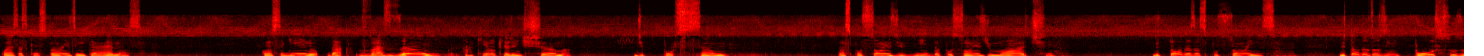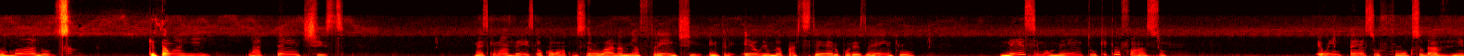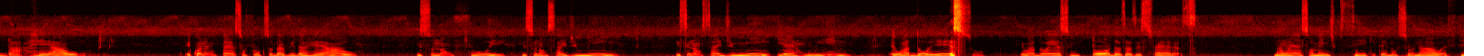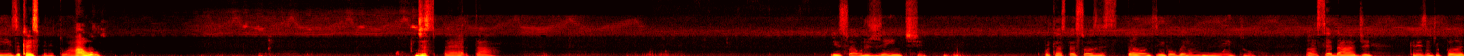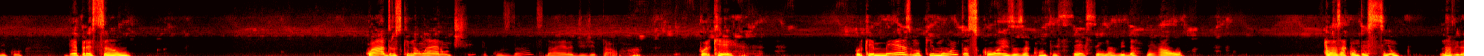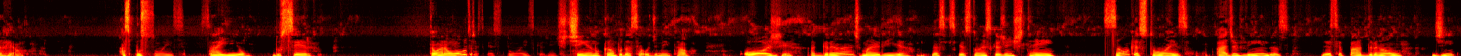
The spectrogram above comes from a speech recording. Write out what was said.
com essas questões internas, conseguindo dar vazão àquilo que a gente chama de pulsão, das pulsões de vida, pulsões de morte, de todas as pulsões, de todos os impulsos humanos que estão aí, latentes, mas que uma vez que eu coloco um celular na minha frente, entre eu e o meu parceiro, por exemplo, nesse momento, o que, que eu faço? Eu impeço o fluxo da vida real. E quando eu impeço o fluxo da vida real, isso não flui, isso não sai de mim. E se não sai de mim e é ruim, eu adoeço. Eu adoeço em todas as esferas. Não é somente psíquica, emocional, é física, é espiritual. Desperta. Isso é urgente. Porque as pessoas estão desenvolvendo muito ansiedade, crise de pânico, depressão. Quadros que não eram típicos antes da era digital. Por quê? Porque mesmo que muitas coisas acontecessem na vida real, elas aconteciam na vida real. As pulsões saíam do ser. Então eram outras questões que a gente tinha no campo da saúde mental. Hoje, a grande maioria dessas questões que a gente tem são questões advindas desse padrão de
